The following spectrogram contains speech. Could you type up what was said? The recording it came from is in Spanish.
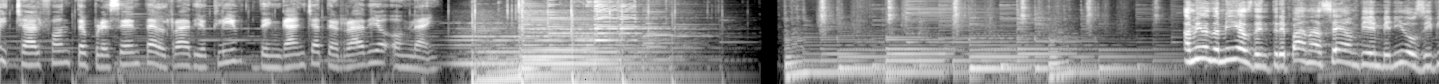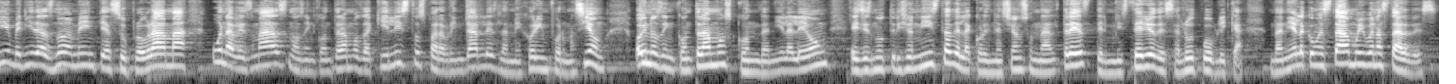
y te presenta el radio clip de Enganchate Radio Online. Amigos y amigas de Entrepana, sean bienvenidos y bienvenidas nuevamente a su programa. Una vez más nos encontramos aquí listos para brindarles la mejor información. Hoy nos encontramos con Daniela León, ella es nutricionista de la Coordinación Zonal 3 del Ministerio de Salud Pública. Daniela, ¿cómo está? Muy buenas tardes.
